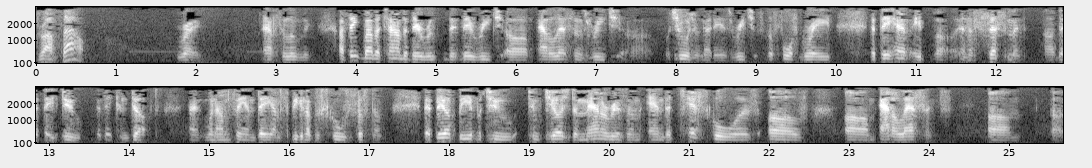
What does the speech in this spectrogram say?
drops out. Right. Absolutely. I think by the time that they re- that they reach uh, adolescents, reach uh, children that is, reach the fourth grade, that they have a uh, an assessment uh, that they do that they conduct. And when I'm saying they, I'm speaking of the school system. That they'll be able to to judge the mannerism and the test scores of um, adolescents, um, uh,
